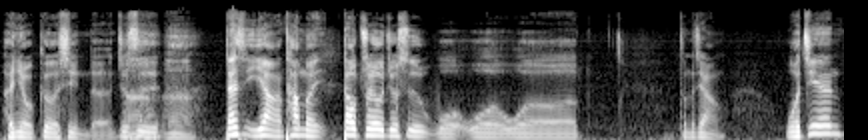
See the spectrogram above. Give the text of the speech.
很有个性的，就是，嗯但是一样，他们到最后就是我我我怎么讲？我今天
